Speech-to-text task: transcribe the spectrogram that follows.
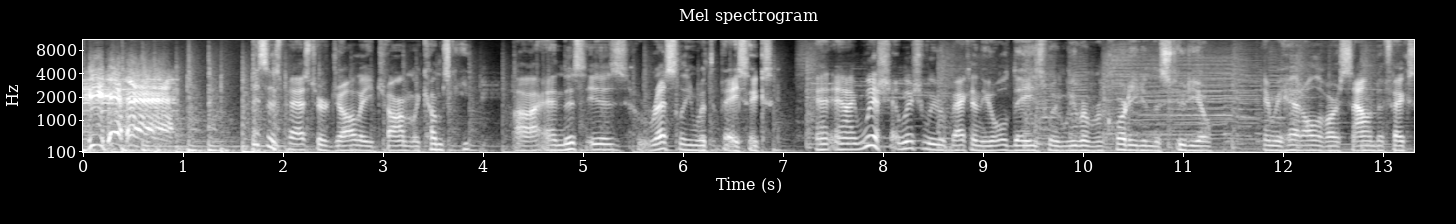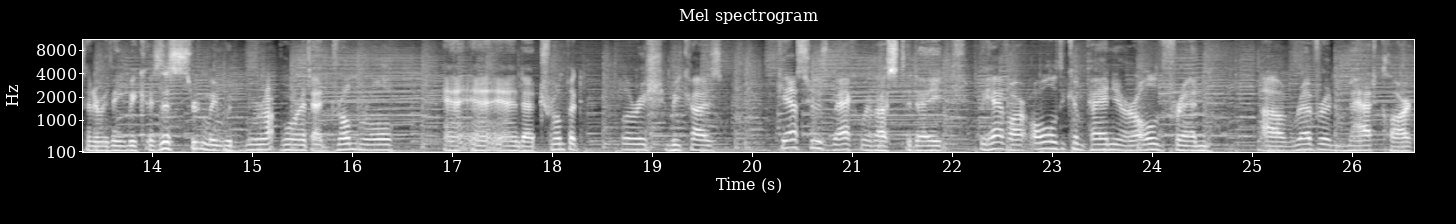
yeah! This is Pastor Jolly John Lekumsky, uh, and this is Wrestling with the Basics. And, and I wish, I wish we were back in the old days when we were recording in the studio and we had all of our sound effects and everything, because this certainly would warrant a drum roll and, and, and a trumpet flourish. Because guess who's back with us today? We have our old companion, our old friend, uh, Reverend Matt Clark.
